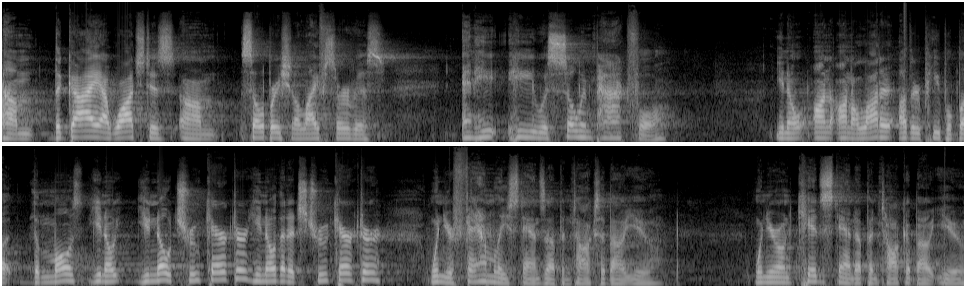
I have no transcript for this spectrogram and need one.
um, the guy, I watched his um, celebration of life service, and he, he was so impactful you know, on, on a lot of other people. But the most, you know, you know true character, you know that it's true character when your family stands up and talks about you, when your own kids stand up and talk about you,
